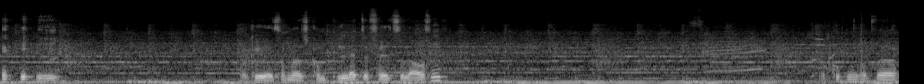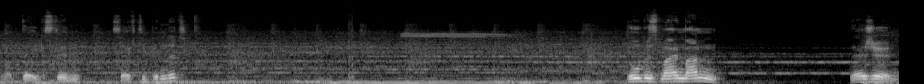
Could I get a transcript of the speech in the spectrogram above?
Okay, jetzt haben wir das komplette Feld zu laufen. Mal gucken, ob, wir, ob der X den Safety bindet. Du bist mein Mann. Sehr schön.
